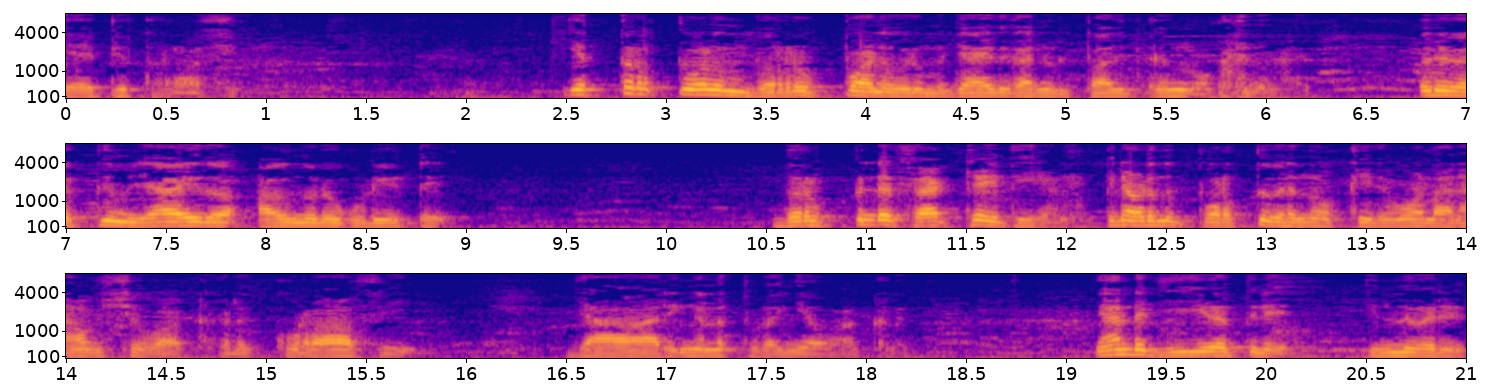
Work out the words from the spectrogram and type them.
എ പി ഖുറാഫി എത്രത്തോളം വെറുപ്പാണ് ഒരു മുജാഹിദുകാരൻ ഉൽപ്പാദിപ്പിക്കുന്നത് നോക്കണം ഒരു വ്യക്തി മുജാഹിദ് ആകുന്നതോട് കൂടിയിട്ട് വെറുപ്പിന്റെ ഫാക്ടറി തീരാണ്. പിന്നെ അവിടുന്ന് പുറത്തു വരുന്നൊക്കെ ഇതുപോലെ അനാവശ്യ വാക്കുകൾ ഖുറാഫി ജാരിങ്ങനെ തുടങ്ങിയ വാക്കുകൾ ഞാൻ എന്റെ ജീവിതത്തിൽ ഇന്ന് വരെ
